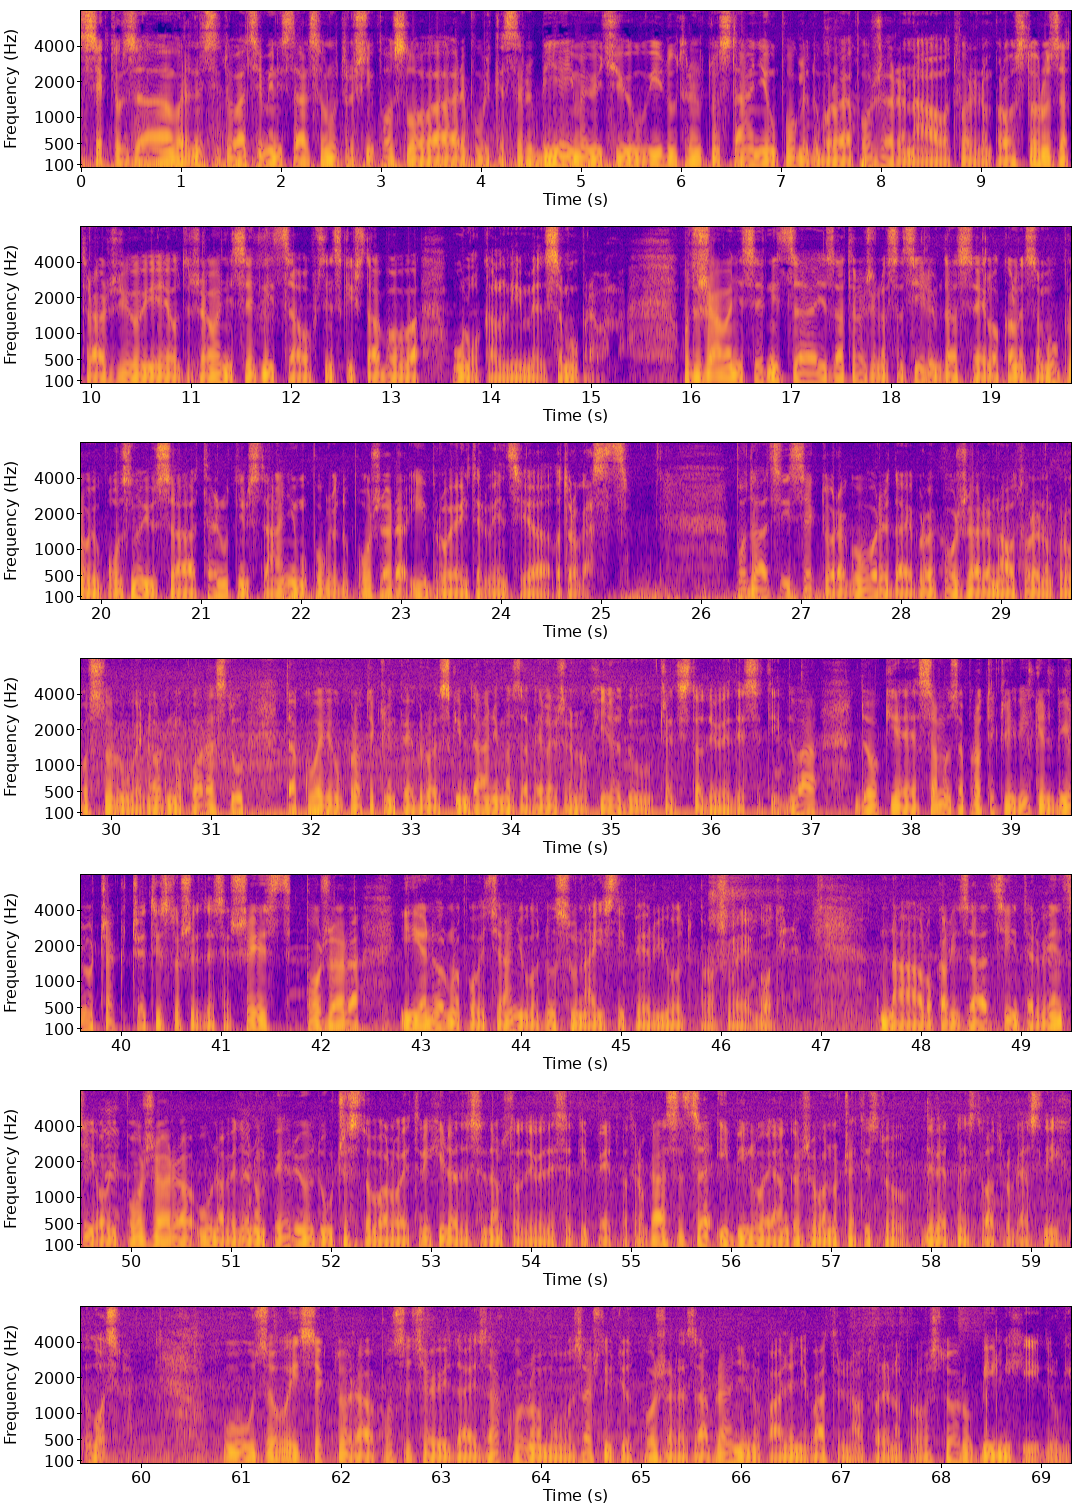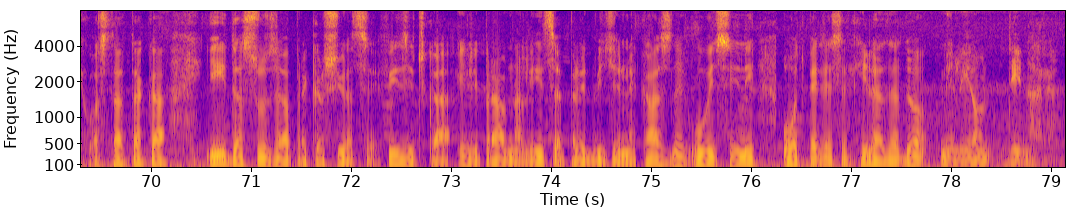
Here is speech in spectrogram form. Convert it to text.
Sektor za vrne situacije Ministarstva unutrašnjih poslova Republike Srbije, imajući u vidu trenutno stanje u pogledu broja požara na otvorenom prostoru, zatražio je održavanje sednica opštinskih štabova u lokalnim samoupravama. Održavanje sednica je zatraženo sa ciljem da se lokalne samouprave upoznaju sa trenutnim stanjem u pogledu požara i broja intervencija vatrogasaca. Podaci iz sektora govore da je broj požara na otvorenom prostoru u enormnom porastu, tako je u proteklim februarskim danima zabeleženo 1492, dok je samo za protekli vikend bilo čak 466 požara i enormno povećanje u odnosu na isti period prošle godine. Na lokalizaciji intervenciji ovih požara u navedenom periodu učestovalo je 3795 vatrogasaca i bilo je angažovano 419 vatrogasnih vozila. Uz ovaj ovo sektora podsjećaju da je zakonom o zaštiti od požara zabranjeno paljanje vatre na otvorenom prostoru, biljnih i drugih ostataka i da su za prekršivace fizička ili pravna lica predviđene kazne u visini od 50.000 do milion dinara.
